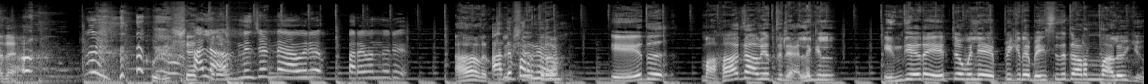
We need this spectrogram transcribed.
അതെ. അല്ല ആ ഒരു പറയുന്നൊരു ആണ് അത് കുരുക്ഷേത്രം ഏത് മഹാകാവ്യത്തിൽ അല്ലെങ്കിൽ ഇന്ത്യയുടെ ഏറ്റവും വലിയ എപ്പിക്കിനെ ബേസ് ചെയ്തിട്ടാണെന്ന് ആലോചിക്കൂ.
